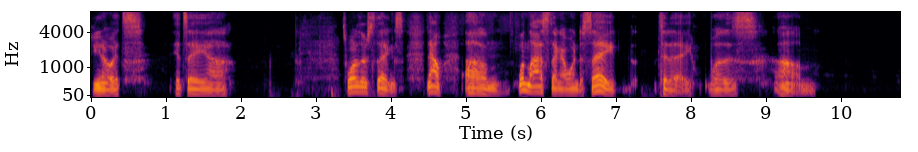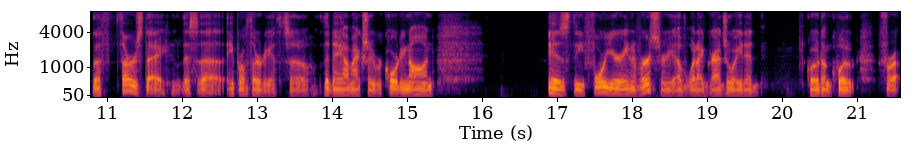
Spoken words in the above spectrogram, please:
you know, it's it's a uh it's one of those things. Now, um one last thing I wanted to say today was um the Thursday, this uh April 30th, so the day I'm actually recording on is the 4 year anniversary of when I graduated quote unquote for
